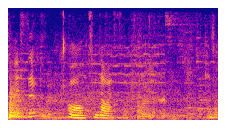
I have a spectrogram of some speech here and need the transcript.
맛있음? 어, 진짜 맛있어. 계속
